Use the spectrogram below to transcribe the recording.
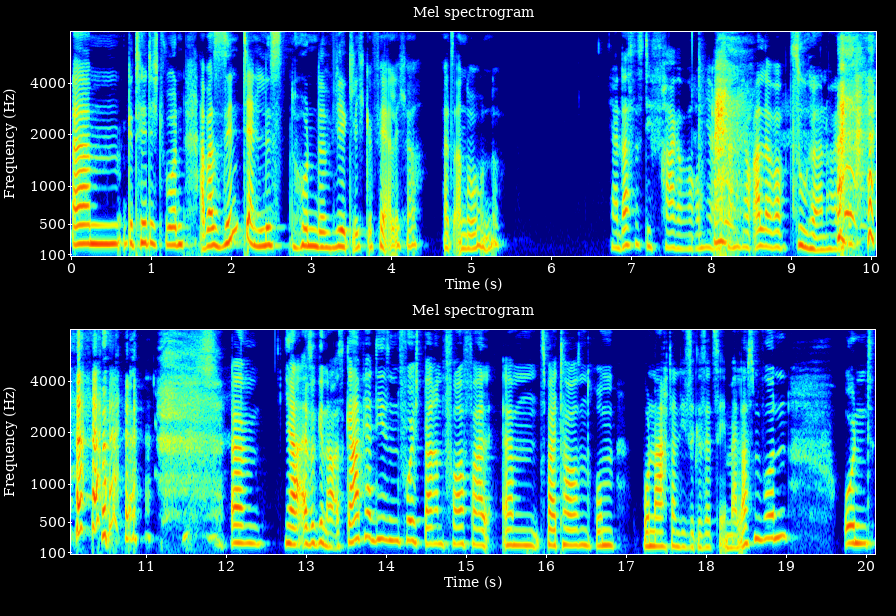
ähm, getätigt wurden. Aber sind denn Listenhunde wirklich gefährlicher als andere Hunde? Ja, das ist die Frage, warum hier wahrscheinlich auch alle überhaupt zuhören heute. ähm, ja, also genau, es gab ja diesen furchtbaren Vorfall ähm, 2000 rum, wonach dann diese Gesetze eben erlassen wurden. Und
